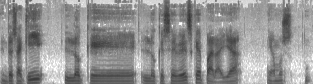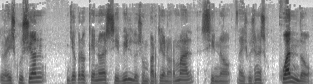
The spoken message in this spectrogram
Entonces aquí lo que lo que se ve es que para allá, digamos, la discusión yo creo que no es si Bildu es un partido normal, sino la discusión es cuándo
